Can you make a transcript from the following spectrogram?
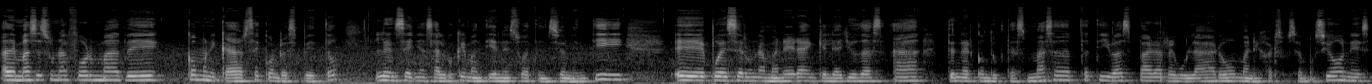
Además es una forma de comunicarse con respeto, le enseñas algo que mantiene su atención en ti, eh, puede ser una manera en que le ayudas a tener conductas más adaptativas para regular o manejar sus emociones,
